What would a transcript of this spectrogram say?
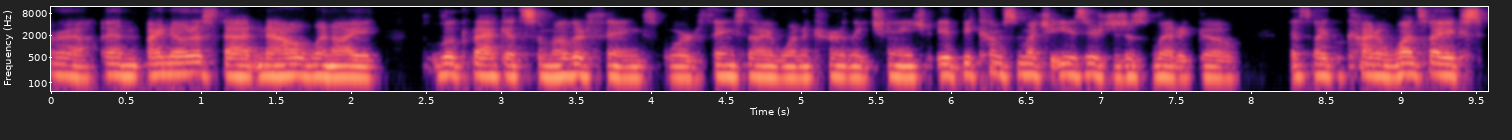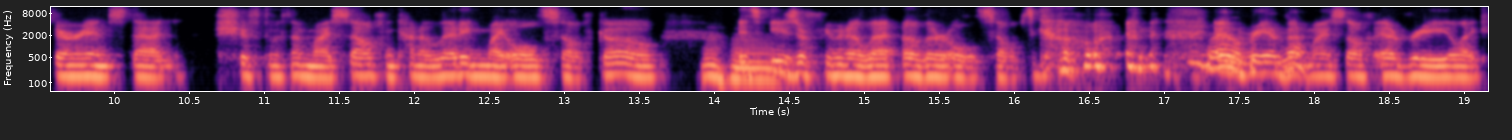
yeah and i noticed that now when i look back at some other things or things that i want to currently change it becomes much easier to just let it go it's like kind of once i experience that shift within myself and kind of letting my old self go it's Mhm. easier for me to let other old selves go and, and reinvent yeah. myself every like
